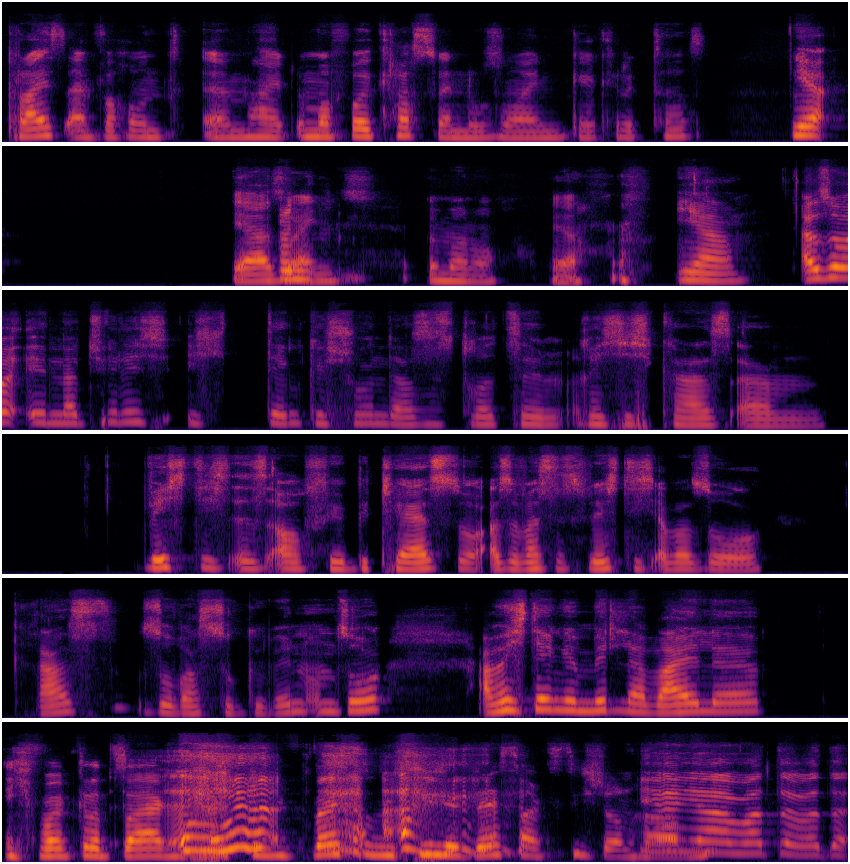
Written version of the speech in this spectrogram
Preis einfach und ähm, halt immer voll krass, wenn du so einen gekriegt hast. Ja. Ja, also Und- eigentlich immer noch. Ja. Ja, also äh, natürlich, ich denke schon, dass es trotzdem richtig krass ähm, wichtig ist, auch für BTS, so, also was ist wichtig, aber so krass, sowas zu gewinnen und so. Aber ich denke mittlerweile Ich wollte gerade sagen, weißt du, weißt du, wie viele Desserts die schon haben? Ja, ja, warte, warte.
